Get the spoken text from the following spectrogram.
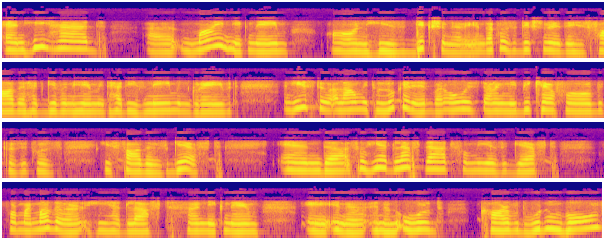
and he had uh, my nickname on his dictionary, and that was a dictionary that his father had given him. It had his name engraved, and he used to allow me to look at it, but always telling me, "Be careful," because it was his father's gift. And uh, so he had left that for me as a gift. For my mother, he had left her nickname in a in an old carved wooden bowl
